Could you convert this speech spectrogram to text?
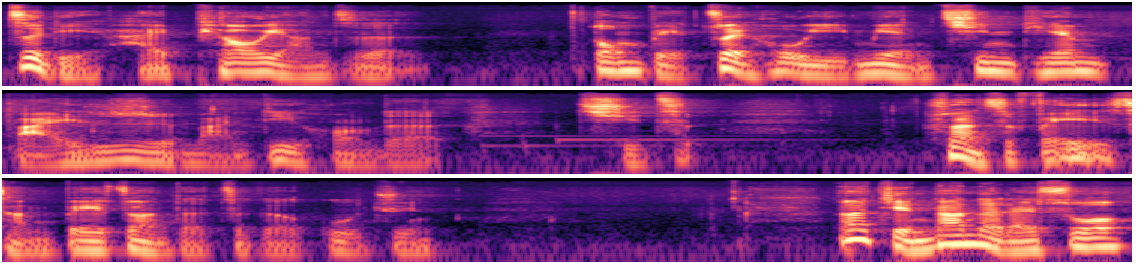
这里还飘扬着东北最后一面青天白日满地红的旗帜，算是非常悲壮的这个孤军。那简单的来说，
